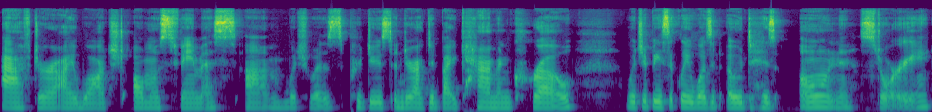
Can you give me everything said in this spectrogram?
after I watched Almost Famous, um, which was produced and directed by Cameron Crowe, which it basically was an ode to his own story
